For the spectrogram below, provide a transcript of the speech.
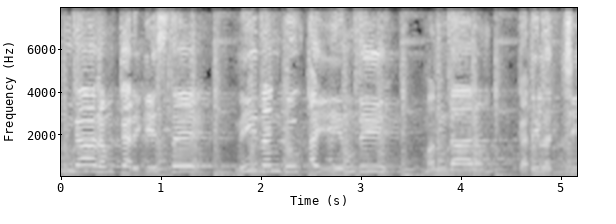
బంగారం కరిగిస్తే నీ రంగు అయ్యింది. మందారం కదిలొచ్చి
